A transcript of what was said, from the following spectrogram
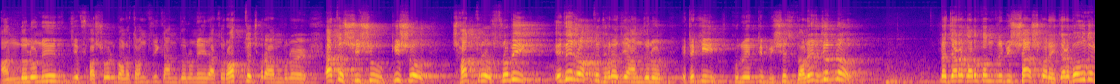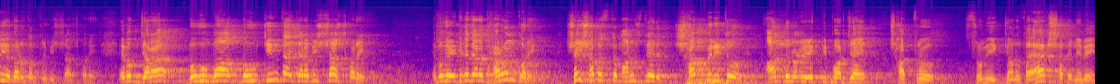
আন্দোলনের যে ফসল, গণতান্ত্রিক আন্দোলনের, এত রক্তঝরা আন্দোলনের, এত শিশু, কিশোর, ছাত্র, শ্রমিক, এদের রক্তঝরা যে আন্দোলন, এটা কি কোনো একটি বিশেষ দলের জন্য? না, যারা গণতন্ত্রে বিশ্বাস করে, যারা বহুদলীয় গণতন্ত্রে বিশ্বাস করে, এবং যারা বহু মত, বহু চিন্তায় যারা বিশ্বাস করে, এবং এটাকে যারা ধারণ করে, সেই সমস্ত মানুষদের সম্মিলিত আন্দোলনের একটি পর্যায়ে ছাত্র শ্রমিক জনতা একসাথে নেমে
